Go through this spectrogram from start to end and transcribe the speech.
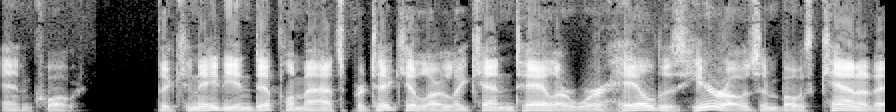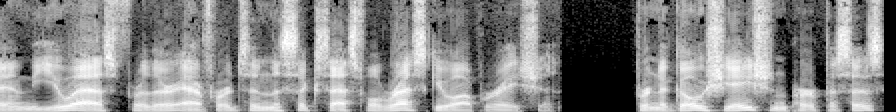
The Canadian diplomats, particularly Ken Taylor, were hailed as heroes in both Canada and the U.S. for their efforts in the successful rescue operation. For negotiation purposes,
